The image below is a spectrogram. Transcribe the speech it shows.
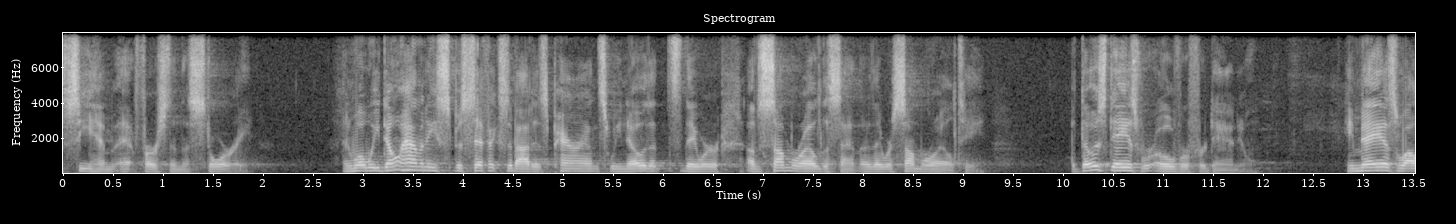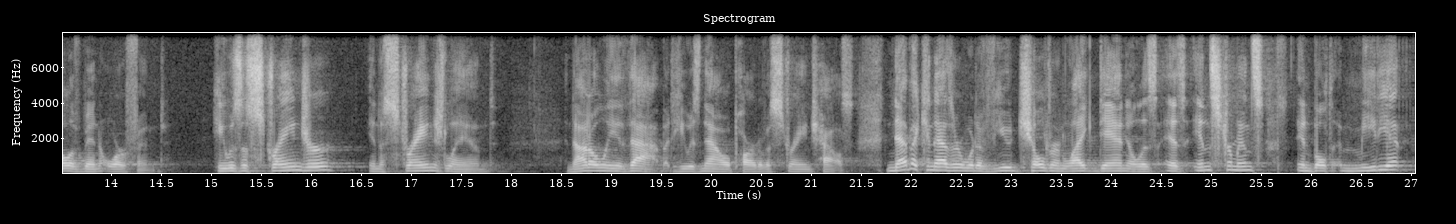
see him at first in the story. And while we don't have any specifics about his parents, we know that they were of some royal descent or they were some royalty. But those days were over for Daniel. He may as well have been orphaned. He was a stranger in a strange land. Not only that, but he was now a part of a strange house. Nebuchadnezzar would have viewed children like Daniel as, as instruments in both immediate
